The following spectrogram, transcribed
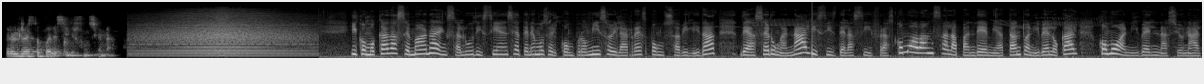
pero el resto puede seguir funcionando. Y como cada semana en Salud y Ciencia tenemos el compromiso y la responsabilidad de hacer un análisis de las cifras, cómo avanza la pandemia, tanto a nivel local como a nivel nacional.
